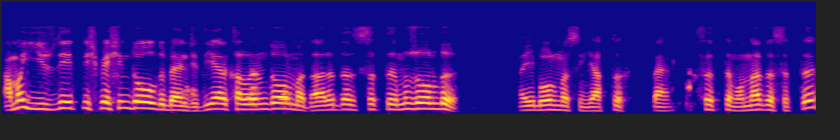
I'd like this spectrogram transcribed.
Ama %75'inde oldu bence. Diğer kalanında olmadı. Arada sıktığımız oldu. Ayıp olmasın yaptık. Ben sıktım. Onlar da sıktı.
